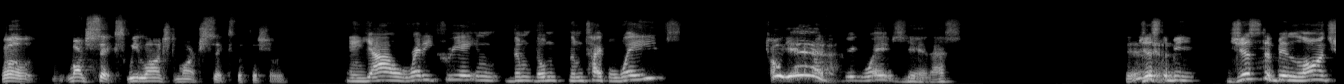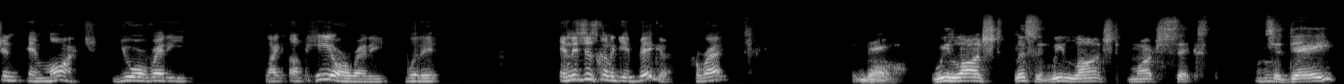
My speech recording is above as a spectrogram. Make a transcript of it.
Well, March 6th. We launched March 6th officially. And y'all already creating them them, them type of waves? Oh yeah. big waves. Yeah, that's yeah. just to be just to been launching in March, you already like up here already with it. And it's just gonna get bigger, correct? Bro, we launched, listen, we launched March 6th. Mm-hmm. Today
